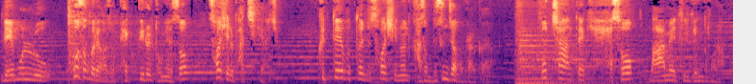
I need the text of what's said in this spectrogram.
뇌물로 포섭을 해가지고 백비를 통해서 서시를 바치게 하죠. 그때부터 이제 서시는 가서 무슨 작업을 할까요? 부차한테 계속 마음에 들게 행동을 하고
